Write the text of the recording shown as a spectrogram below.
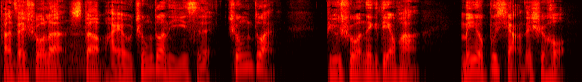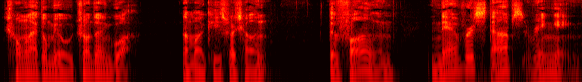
刚才说了，stop 还有中断的意思，中断。比如说那个电话没有不响的时候，从来都没有中断过，那么可以说成 The phone never stops ringing.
